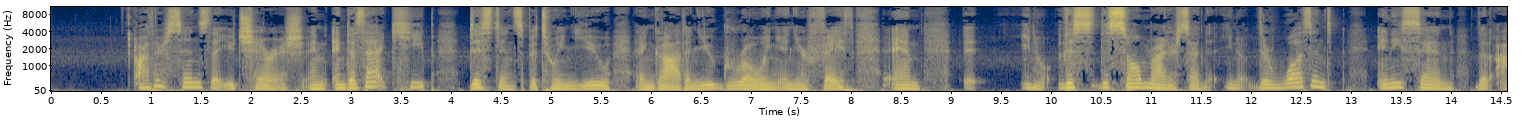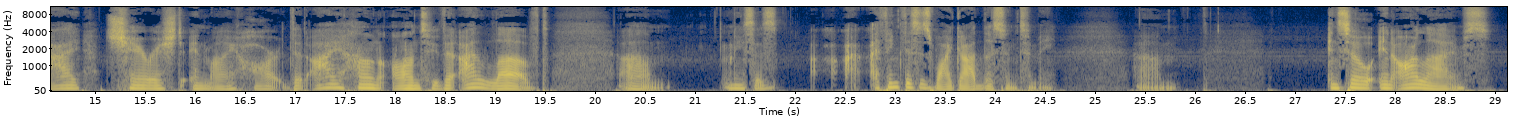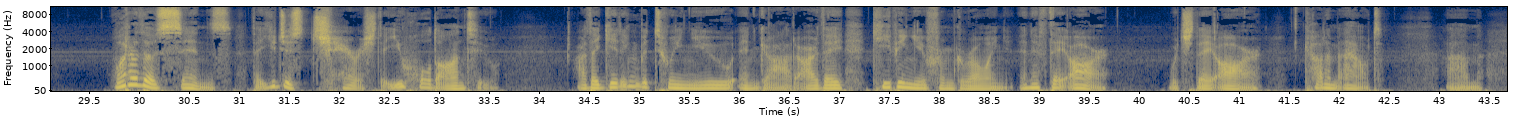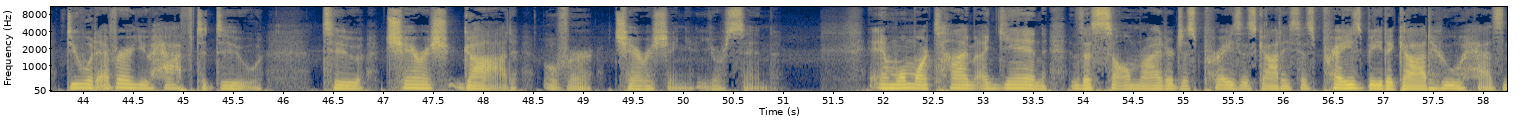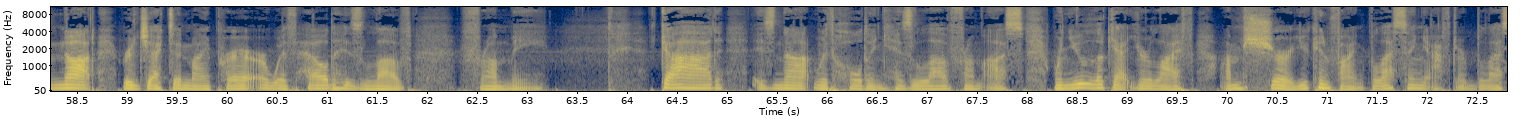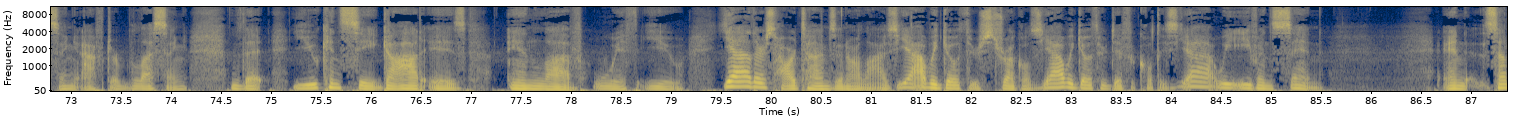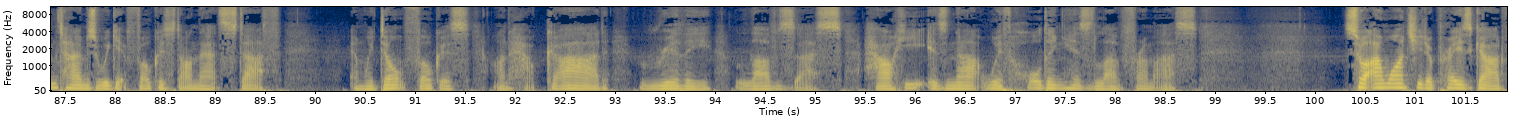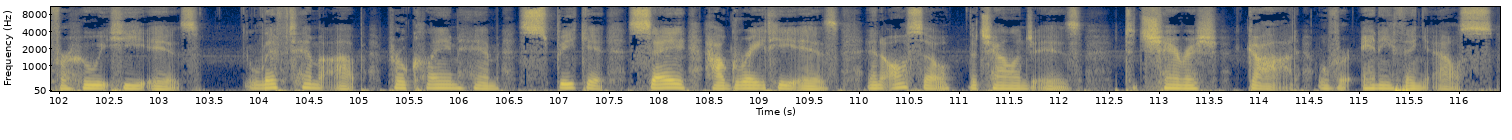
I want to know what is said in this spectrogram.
are there sins that you cherish and and does that keep distance between you and God and you growing in your faith and it, you know, this this psalm writer said, you know, there wasn't any sin that I cherished in my heart, that I hung on to, that I loved. Um, and he says, I, I, think this is why God listened to me. Um, and so in our lives, what are those sins that you just cherish, that you hold on to? Are they getting between you and God? Are they keeping you from growing? And if they are, which they are, cut them out. Um, do whatever you have to do to cherish God over cherishing your sin. And one more time, again, the psalm writer just praises God. He says, Praise be to God who has not rejected my prayer or withheld his love from me. God is not withholding his love from us. When you look at your life, I'm sure you can find blessing after blessing after blessing that you can see God is in love with you. Yeah, there's hard times in our lives. Yeah, we go through struggles. Yeah, we go through difficulties. Yeah, we even sin. And sometimes we get focused on that stuff and we don't focus on how God really loves us, how He is not withholding His love from us. So I want you to praise God for who He is. Lift Him up, proclaim Him, speak it, say how great He is. And also, the challenge is to cherish God over anything else.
